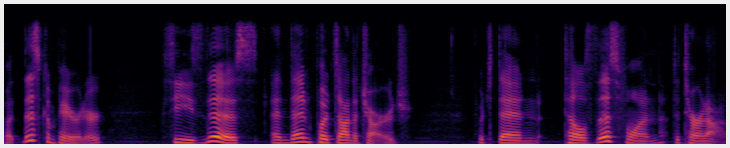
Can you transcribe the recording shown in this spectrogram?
But this comparator sees this and then puts on a charge, which then tells this one to turn on.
